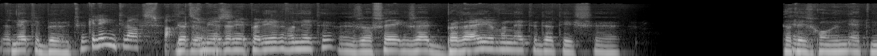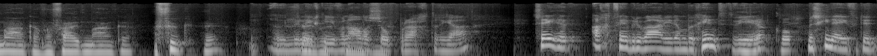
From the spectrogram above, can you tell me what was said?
dat Nette beuten. klinkt wel Dat Spakenburgs. is meer het repareren van netten. En zoals zeker zei, het breien van netten, dat is, eh, dat Ja. is gewoon een net maken, of een fuik maken. Een fuik, hè. Er ligt hier van alles zo prachtig, ja. Zeker 8 februari, dan begint het weer. Ja, klopt. Misschien even de,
